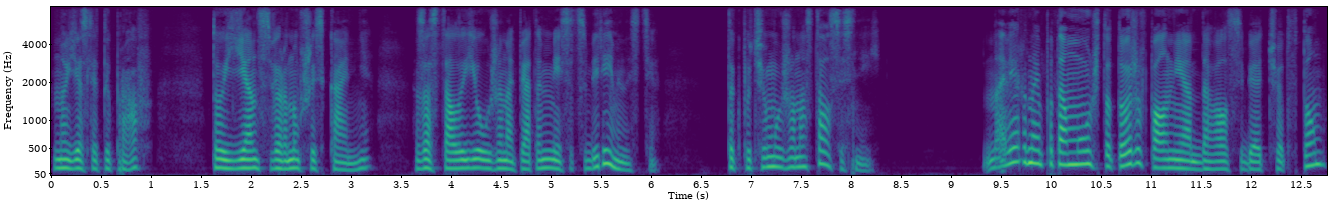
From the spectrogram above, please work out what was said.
Но если ты прав, то Йен, свернувшись к Анне, застал ее уже на пятом месяце беременности. Так почему же он остался с ней? Наверное, потому что тоже вполне отдавал себе отчет в том,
